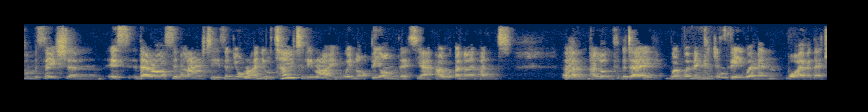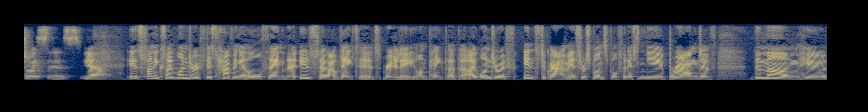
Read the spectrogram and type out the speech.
conversation is there are similarities and you're and you're totally right we're not beyond this yet. I, and I, and um, I long for the day when women yeah, can just be women, whatever their choice is. Yeah. It's funny because I wonder if this having it all thing that is so outdated, really, on paper, but I wonder if Instagram is responsible for this new brand of the mum who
